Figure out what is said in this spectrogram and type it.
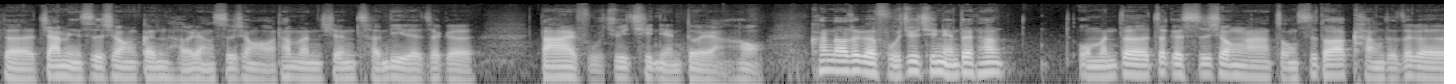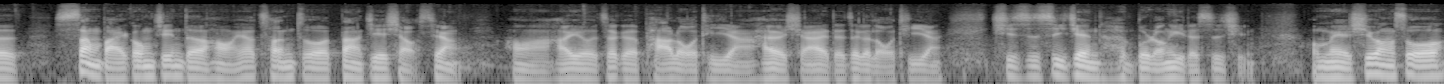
的嘉明师兄跟何良师兄哦，他们先成立了这个大爱辅具青年队啊，哈。看到这个辅具青年队，他我们的这个师兄啊，总是都要扛着这个上百公斤的哈，要穿着大街小巷，哈，还有这个爬楼梯啊，还有狭隘的这个楼梯啊，其实是一件很不容易的事情。我们也希望说。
